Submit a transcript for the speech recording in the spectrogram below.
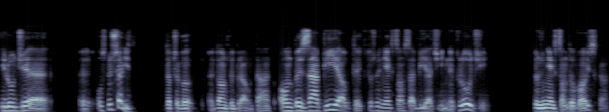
ci ludzie e, usłyszeli, do czego dąży Brown, tak? On by zabijał tych, którzy nie chcą zabijać innych ludzi, którzy nie chcą do wojska.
